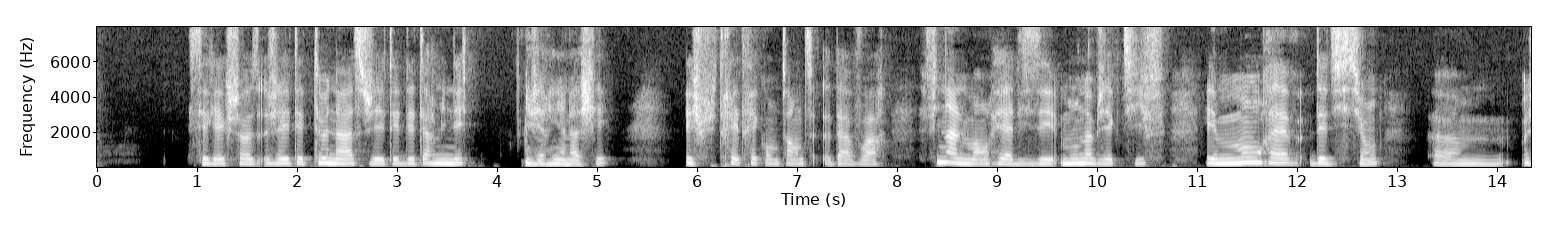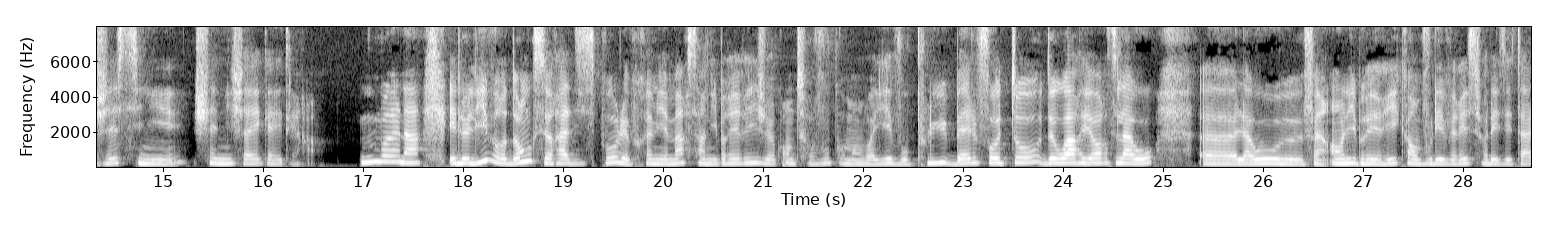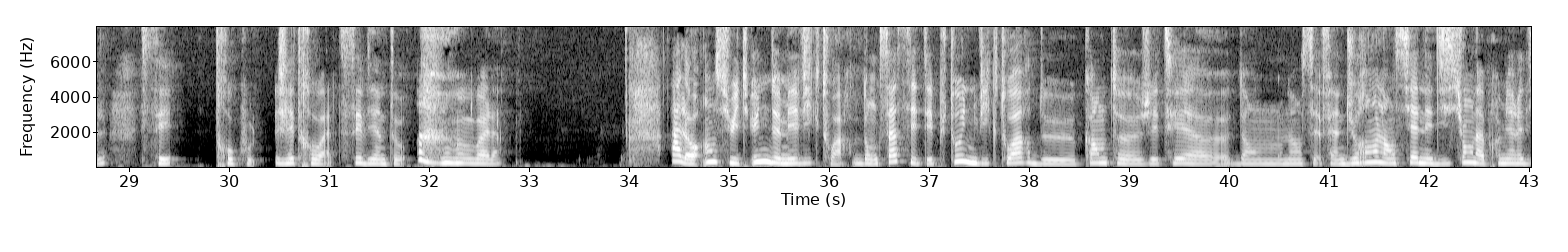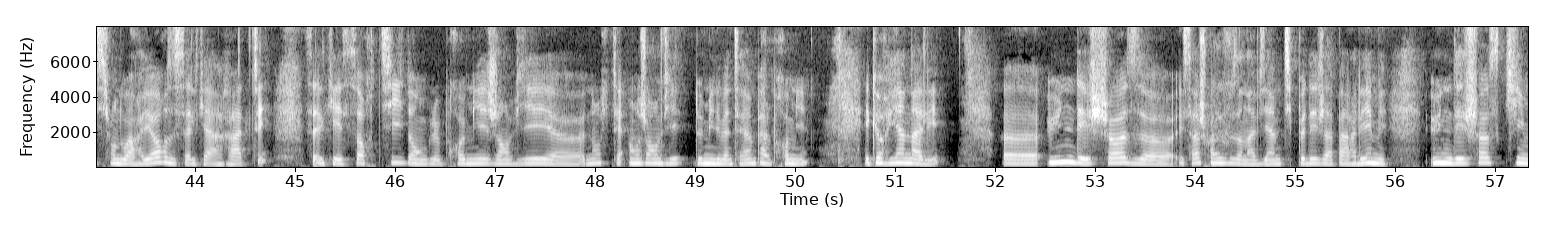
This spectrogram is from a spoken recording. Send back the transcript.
c'est quelque chose, j'ai été tenace, j'ai été déterminée, j'ai rien lâché et je suis très très contente d'avoir finalement réalisé mon objectif et mon rêve d'édition. Euh, j'ai signé chez Nisha et Kaetera. Voilà. Et le livre, donc, sera dispo le 1er mars en librairie. Je compte sur vous pour m'envoyer vos plus belles photos de Warriors là-haut, euh, là-haut, euh, enfin, en librairie, quand vous les verrez sur les étals. C'est trop cool. J'ai trop hâte. C'est bientôt. voilà. Alors ensuite, une de mes victoires. Donc ça, c'était plutôt une victoire de quand euh, j'étais euh, dans mon enfin durant l'ancienne édition, la première édition de Warriors, celle qui a raté, celle qui est sortie donc le 1er janvier, euh, non c'était en janvier 2021, pas le premier, et que rien n'allait. une des choses, et ça je crois que vous en aviez un petit peu déjà parlé, mais une des choses qui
